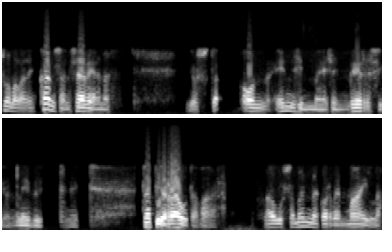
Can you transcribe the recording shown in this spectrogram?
suomalainen kansansävelmä, josta on ensimmäisen version levyttänyt Tapio Rautavaara. Laulussa Mannakorven mailla.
